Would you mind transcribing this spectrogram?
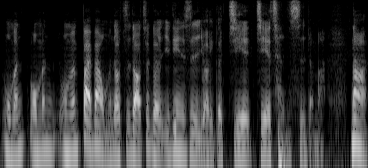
我们我们我们拜拜，我们都知道这个一定是有一个阶阶层式的嘛，那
